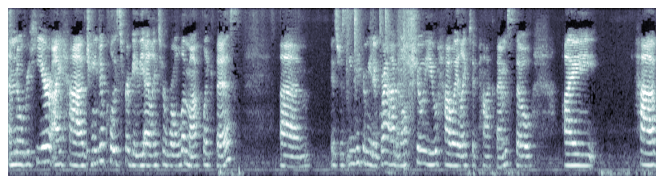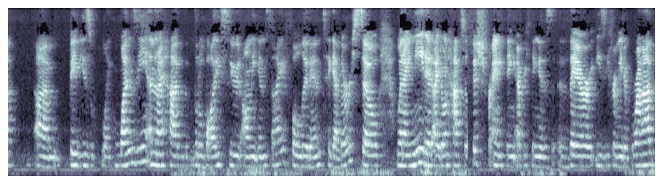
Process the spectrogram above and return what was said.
And then over here, I have change of clothes for baby. I like to roll them up like this. Um, it's just easy for me to grab and I'll show you how I like to pack them. So I have um, baby's like onesie and then I have the little bodysuit on the inside folded in together. So when I need it, I don't have to fish for anything. Everything is there, easy for me to grab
